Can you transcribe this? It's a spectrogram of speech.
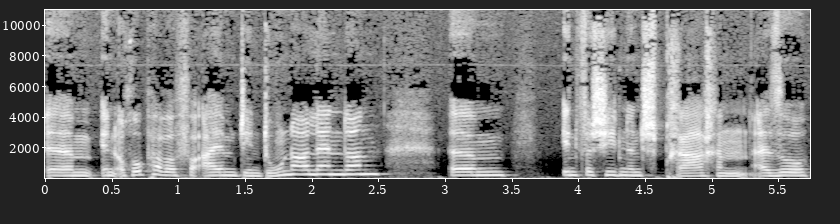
ähm, in Europa, aber vor allem den Donauländern. Ähm, in verschiedenen Sprachen. Also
